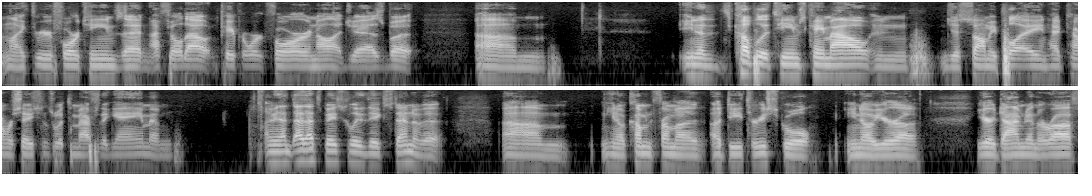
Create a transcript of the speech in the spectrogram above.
like three or four teams that I filled out paperwork for and all that jazz. But, um, you know, a couple of teams came out and just saw me play and had conversations with them after the game. And I mean, that, that's basically the extent of it. Um, you know, coming from a a D3 school, you know, you're a, you're a diamond in the rough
